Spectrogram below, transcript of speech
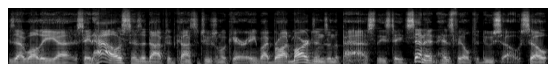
is that while the uh, state house has adopted constitutional carry by broad margins in the past, the state senate has failed to do so. So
